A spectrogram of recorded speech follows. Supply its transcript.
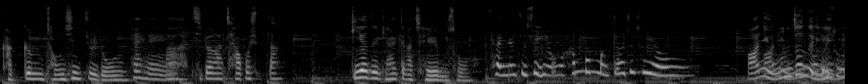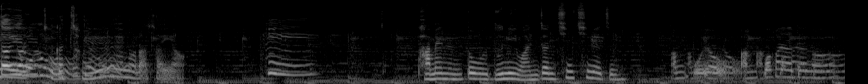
가끔 정신줄 놓음 헤헤. 아 집에 가 자고 싶다. 끼어들기 할 때가 제일 무서워. 살려주세요. 한 번만 껴주세요. 아니, 운전을 이따위로 하니까 장난으로라서요. 밤에는 또 눈이 완전 침침해짐 안 보여. 안 꺼가야 되나?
